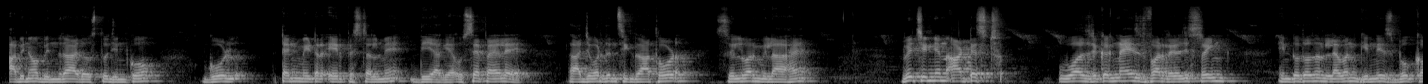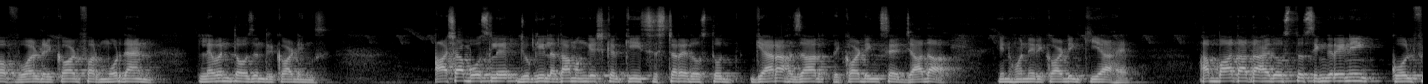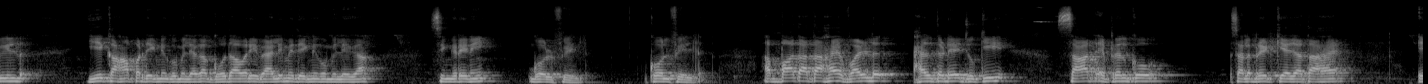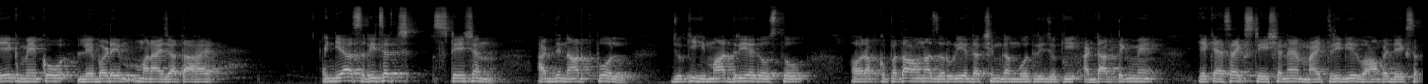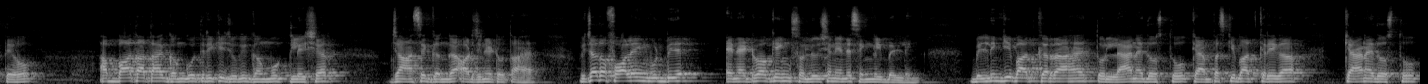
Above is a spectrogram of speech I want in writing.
अभिनव बिंद्रा है दोस्तों, जिनको गोल्ड 10 मीटर एयर पिस्टल में दिया गया। उससे पहले राज्यवर्धन सिंह राठौड़ सिल्वर मिला है। Which Indian artist was recognize for registering in 2011 Guinness book of world record for more than 11,000 recordings Asha Bhosle जो कि लता मंगेशकर की सिस्टर है दोस्तों 11,000 रिकॉर्डिंग से ज़्यादा इन्होंने रिकॉर्डिंग किया है। अब बात आता है दोस्तों सिंगरेनी कोलफील्ड ये कहाँ पर देखने को मिलेगा? गोदावरी वैली में देखने को मिलेगा। Singareni goldfield coalfield. अब बात आता है वर्ल्ड हेल्थ डे जो कि सात अप्रैल को सेलिब्रेट किया जाता है। एक मई को लेबर डे मनाया जाता है। India research station at the north pole, जो कि हिमाद्री है दोस्तों, और आपको पता होना ज़रूरी है दक्षिण गंगोत्री, जो कि अंटार्कटिक में एक ऐसा एक स्टेशन है, मैत्री भी वहाँ पे देख सकते हो। अब बात आता है गंगोत्री की, जो कि गंगमुख ग्लेशियर, जहाँ से गंगा ऑरिजिनेट होता है। Which are the following would be a networking solution in a single building building की बात कर रहा है तो लैन है दोस्तों कैंपस की बात करेगा। कैन है दोस्तों?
